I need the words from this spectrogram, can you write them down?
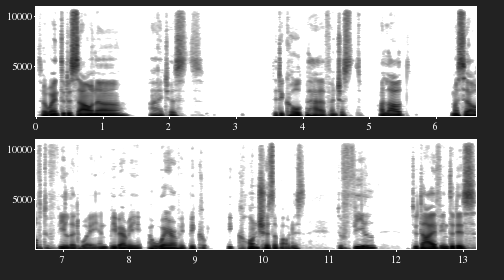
So I went to the sauna. I just did a cold bath and just allowed myself to feel that way and be very aware of it, be, co- be conscious about this, to feel, to dive into this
